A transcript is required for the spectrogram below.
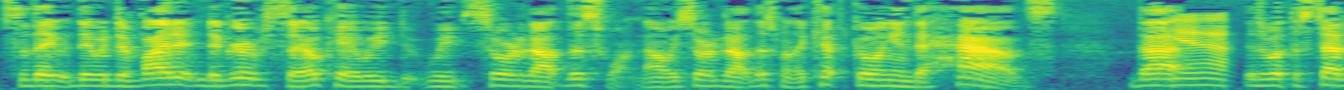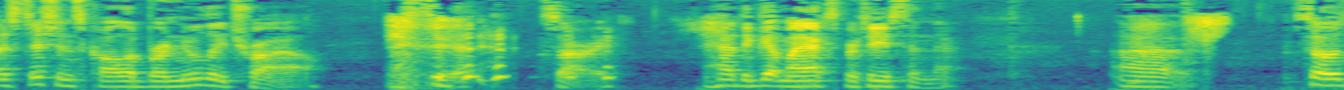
So they they would divide it into groups. Say, okay, we we sorted out this one. Now we sorted out this one. They kept going into halves. That is Yeah. what the statisticians call a Bernoulli trial. Sorry, I had to get my expertise in there. Uh, so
